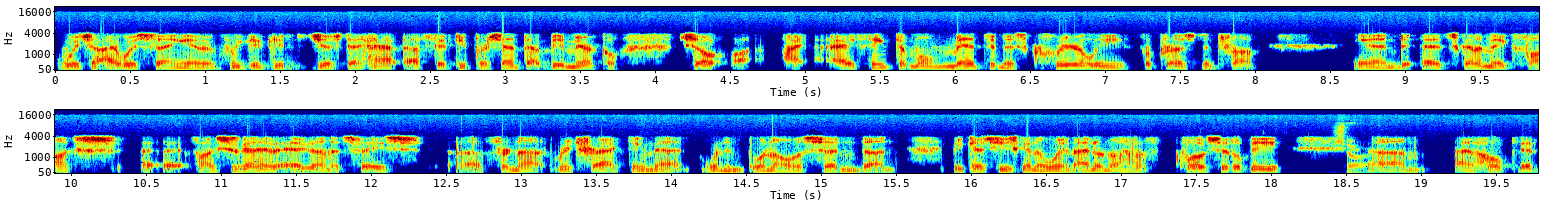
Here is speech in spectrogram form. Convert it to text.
which I was saying if we could get just a fifty percent, that'd be a miracle. So I, I think the momentum is clearly for President Trump, and it's going to make Fox uh, Fox is going to have egg on its face uh, for not retracting that when when all is said and done, because he's going to win. I don't know how close it'll be. Sure. Um, I hope that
